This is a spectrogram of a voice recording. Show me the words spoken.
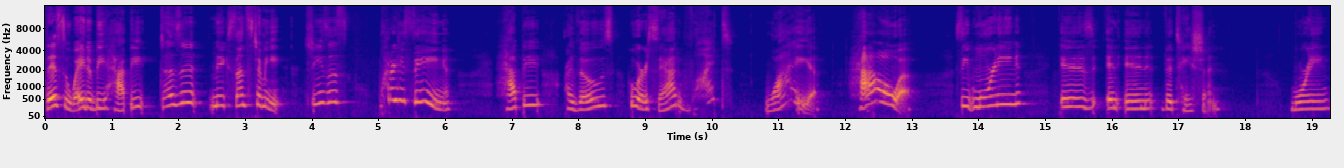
This way to be happy doesn't make sense to me. Jesus, what are you saying? Happy are those who are sad? What? Why? How? See, mourning is an invitation. Mourning,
